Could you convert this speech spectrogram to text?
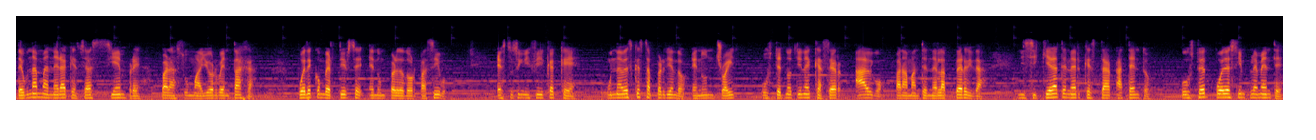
de una manera que sea siempre para su mayor ventaja. Puede convertirse en un perdedor pasivo. Esto significa que, una vez que está perdiendo en un trade, Usted no tiene que hacer algo para mantener la pérdida, ni siquiera tener que estar atento. Usted puede simplemente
